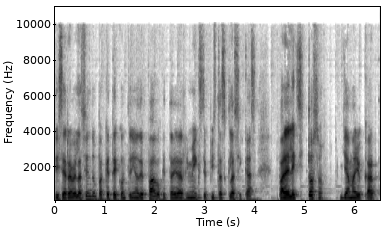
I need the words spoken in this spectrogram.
dice, revelación de un paquete de contenido de pago que traerá remakes de pistas clásicas para el exitoso ya Mario Kart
